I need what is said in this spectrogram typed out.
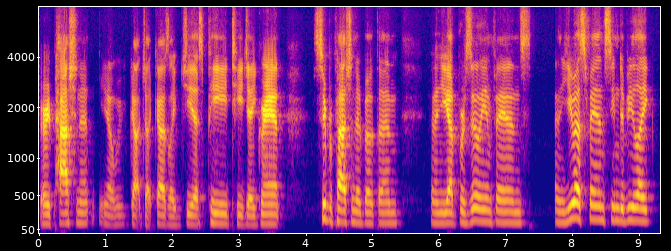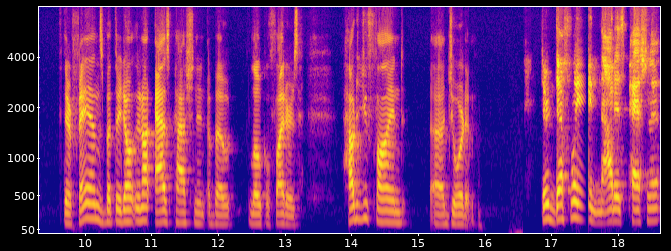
very passionate. You know, we've got guys like GSP, TJ Grant, super passionate about them. And then you got Brazilian fans, and the US fans seem to be like they're fans, but they don't they're not as passionate about local fighters. How did you find uh, Jordan? They're definitely not as passionate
